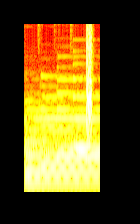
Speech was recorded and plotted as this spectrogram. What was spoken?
Música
